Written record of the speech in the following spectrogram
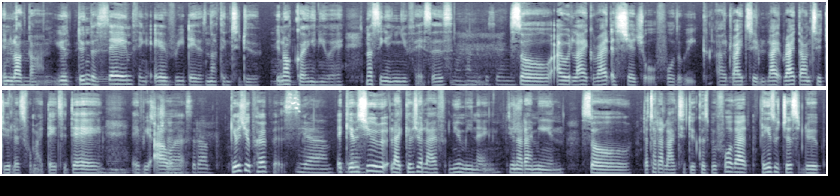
in lockdown. You're doing the same thing every day. There's nothing to do. You're not going anywhere. Not seeing any new faces. One hundred percent. So I would like write a schedule for the week. I would write to like write down to do lists for my day to day, mm-hmm. every hour. Mix it up. Gives you purpose. Yeah. It gives you like gives your life new meaning. Do you know what I mean? So that's what I like to do. Because before that, days would just loop.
